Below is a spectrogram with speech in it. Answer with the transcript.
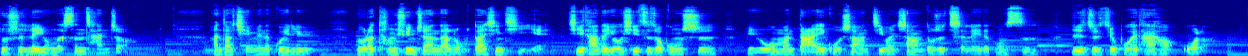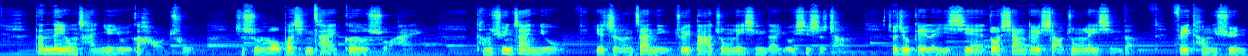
又是内容的生产者。按照前面的规律，有了腾讯这样的垄断性企业，其他的游戏制作公司，比如我们大 A 股上基本上都是此类的公司，日子就不会太好过了。但内容产业有一个好处，就是萝卜青菜各有所爱。腾讯再牛，也只能占领最大众类型的游戏市场，这就给了一些做相对小众类型的非腾讯、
